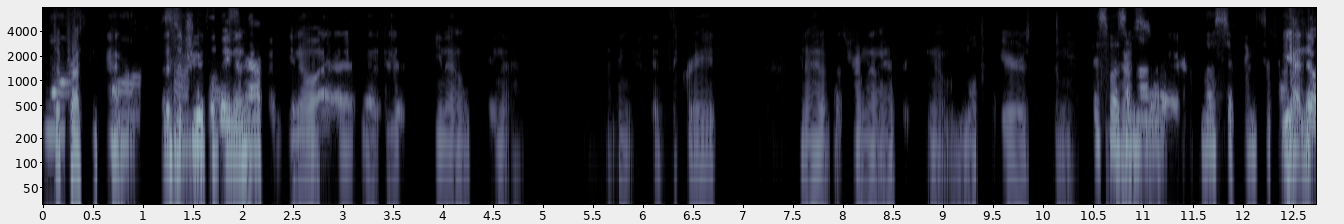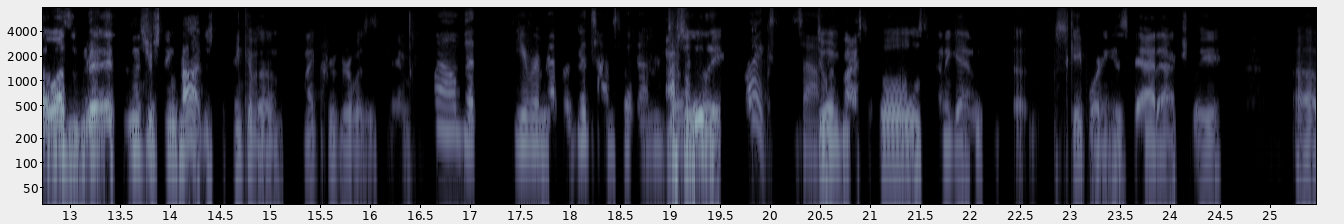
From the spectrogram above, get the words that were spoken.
Wah, depressing time. wah. But it's a truthful thing that happened. You know, I, I, I- you know, in I think fifth grade, you know, I had a best friend that I had for you know multiple years. And This was passed another away. list of things to talk yeah, no, it wasn't. But it, it's an interesting thought just to think of him. Mike Kruger was his name. Well, but you remember good times with him. Absolutely. Bikes. So doing bicycles and again uh, skateboarding. His dad actually uh,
